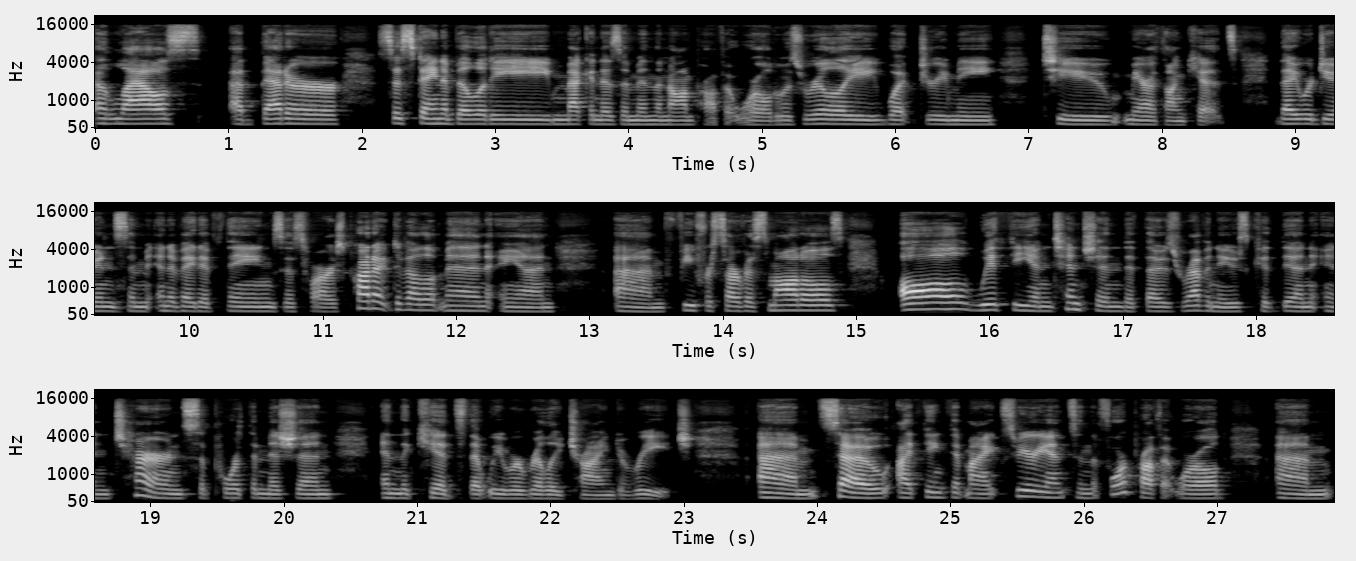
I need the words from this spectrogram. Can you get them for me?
allows a better sustainability mechanism in the nonprofit world was really what drew me to Marathon Kids. They were doing some innovative things as far as product development and um, fee for service models all with the intention that those revenues could then in turn support the mission and the kids that we were really trying to reach. Um, so I think that my experience in the for profit world, um,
